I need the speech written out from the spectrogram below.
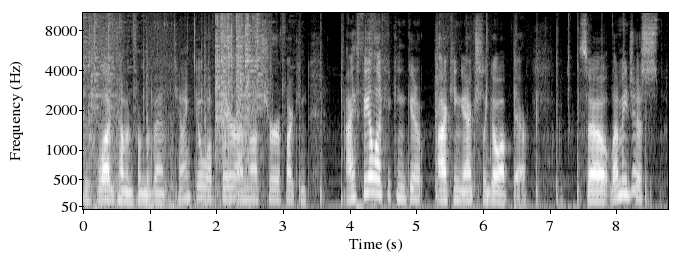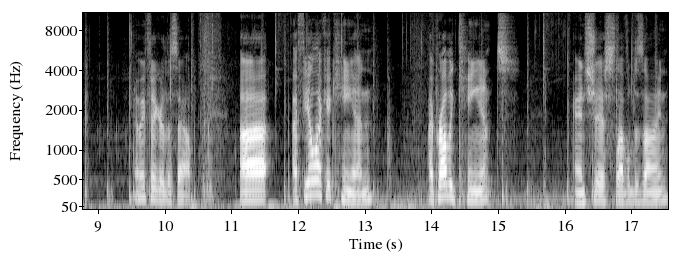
There's blood coming from the vent. Can I go up there? I'm not sure if I can. I feel like I can get. I can actually go up there. So let me just. Let me figure this out. Uh, I feel like I can. I probably can't. And it's just level design.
